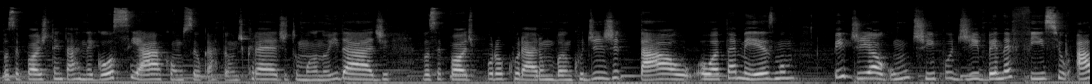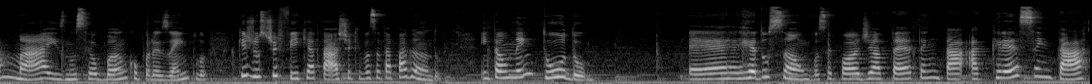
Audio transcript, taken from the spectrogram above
Você pode tentar negociar com o seu cartão de crédito uma anuidade, você pode procurar um banco digital ou até mesmo pedir algum tipo de benefício a mais no seu banco, por exemplo, que justifique a taxa que você está pagando. Então, nem tudo é redução, você pode até tentar acrescentar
